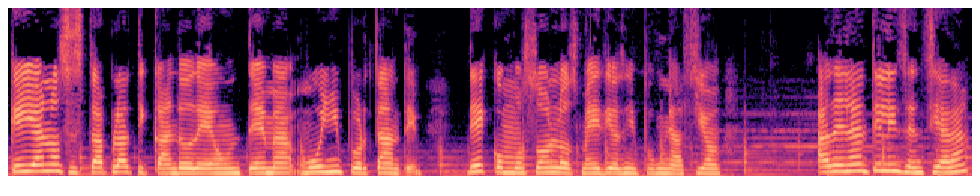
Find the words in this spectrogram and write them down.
que ya nos está platicando de un tema muy importante, de cómo son los medios de impugnación. Adelante, licenciada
